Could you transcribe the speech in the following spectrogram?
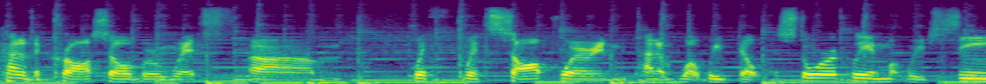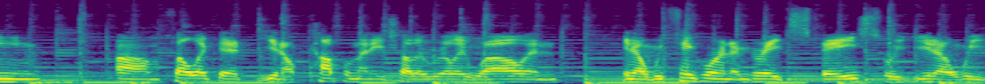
kind of the crossover with, um, with, with software and kind of what we've built historically and what we've seen um, felt like that, you know, complement each other really well. And, you know, we think we're in a great space. We, you know, we,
